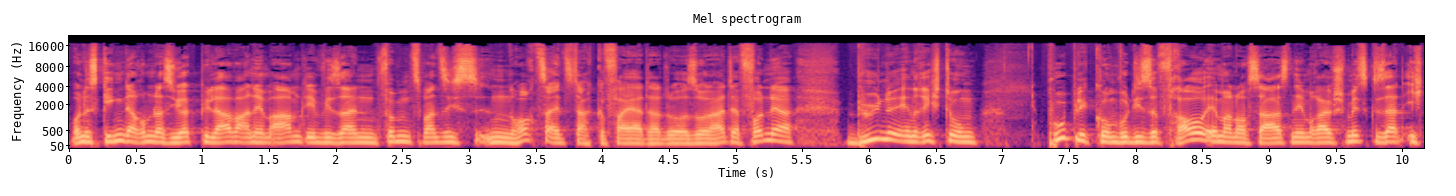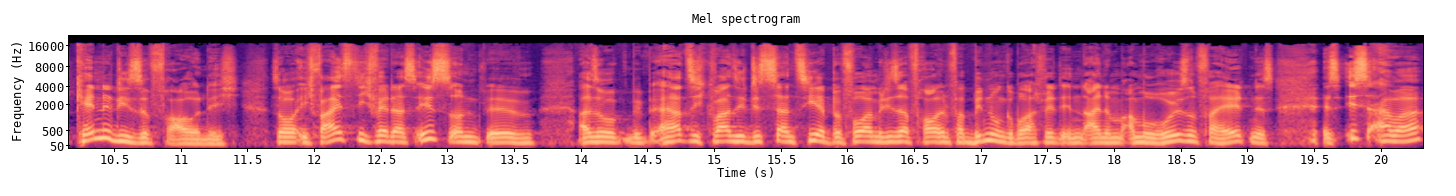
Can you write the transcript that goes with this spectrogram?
und es ging darum, dass Jörg Pilawa an dem Abend irgendwie seinen 25. Hochzeitstag gefeiert hat oder so. Dann hat er von der Bühne in Richtung Publikum, wo diese Frau immer noch saß, neben Ralf Schmitz, gesagt, ich kenne diese Frau nicht. So, ich weiß nicht, wer das ist. Und äh, also er hat sich quasi distanziert, bevor er mit dieser Frau in Verbindung gebracht wird, in einem amorösen Verhältnis. Es ist aber,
